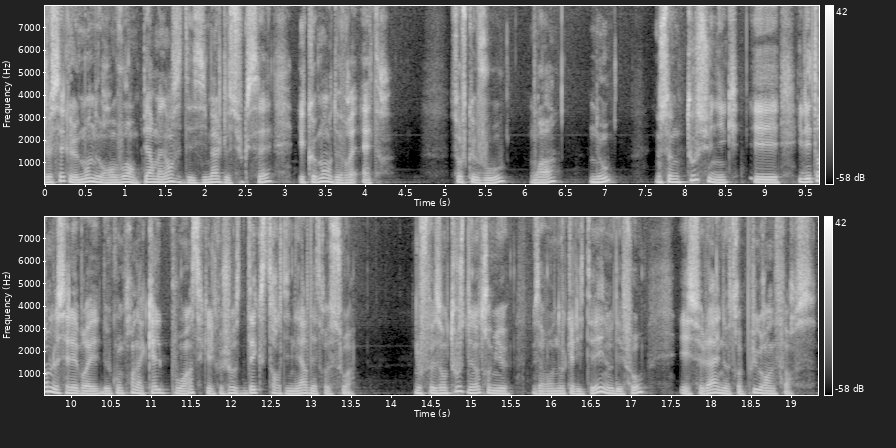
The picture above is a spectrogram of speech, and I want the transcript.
Je sais que le monde nous renvoie en permanence des images de succès et comment on devrait être. Sauf que vous, moi, nous, nous sommes tous uniques et il est temps de le célébrer, de comprendre à quel point c'est quelque chose d'extraordinaire d'être soi. Nous faisons tous de notre mieux. Nous avons nos qualités et nos défauts, et cela est notre plus grande force.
